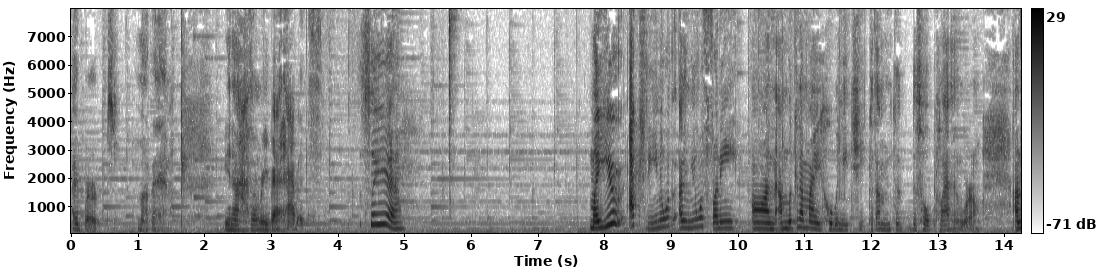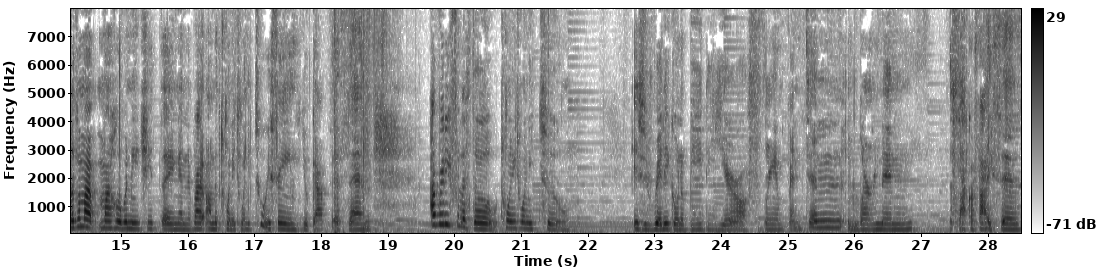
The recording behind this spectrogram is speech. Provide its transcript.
I burped my bad. You know, I have some really bad habits. So yeah. My year actually, you know what? You know what's funny? On I'm looking at my Hobonichi because I'm into this whole planning world. I look at my my Hobonichi thing, and right on the 2022, it's saying you got this, and I really feel as though 2022 is really going to be the year of reinventing, learning, sacrifices,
